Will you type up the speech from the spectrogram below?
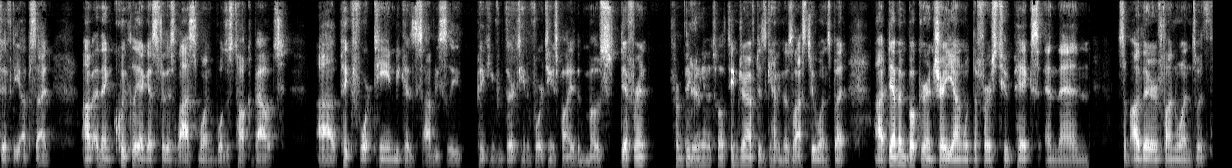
50 upside. Um, and then quickly, I guess for this last one, we'll just talk about uh, pick 14 because obviously picking from 13 to 14 is probably the most different from picking yeah. in a 12 team draft is having those last two ones. But uh, Devin Booker and Trae Young with the first two picks, and then some other fun ones with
